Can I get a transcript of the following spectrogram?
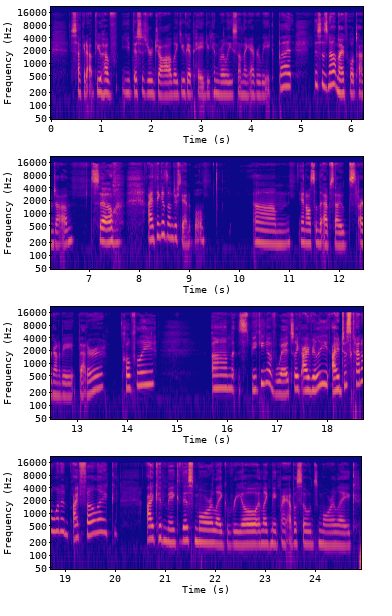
suck it up. You have you, this is your job. Like you get paid. You can release something every week. But this is not my full-time job. So I think it's understandable. Um, and also the episodes are going to be better, hopefully. Um, speaking of which, like I really I just kind of wanted I felt like I could make this more like real and like make my episodes more like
